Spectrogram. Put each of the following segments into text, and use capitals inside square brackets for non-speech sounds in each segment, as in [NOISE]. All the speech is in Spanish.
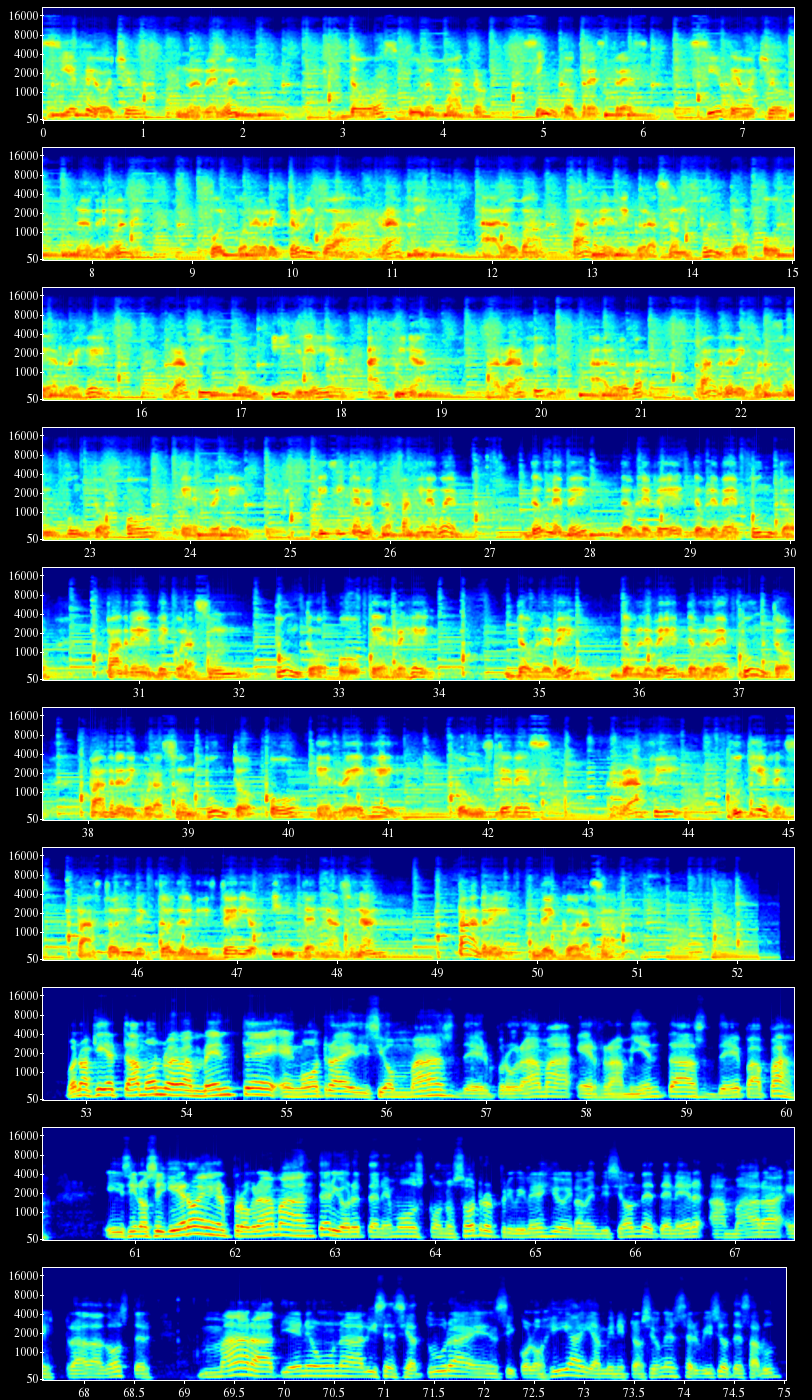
7899 214-533-7899 por correo electrónico a rafi arroba padre de corazón punto org. Rafi con y al final. Rafi arroba padre de corazón punto org. Visita nuestra página web www.padredecorazon.org www.padredecorazon.org Con ustedes, Rafi Gutiérrez, pastor y director del Ministerio Internacional Padre de Corazón. Bueno, aquí estamos nuevamente en otra edición más del programa Herramientas de Papá. Y si nos siguieron en el programa anterior, tenemos con nosotros el privilegio y la bendición de tener a Mara Estrada Doster. Mara tiene una licenciatura en psicología y administración en servicios de salud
